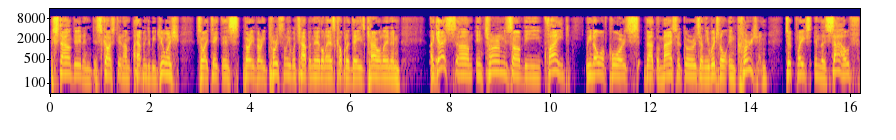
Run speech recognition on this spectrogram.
astounded and disgusted. I'm, I happen to be Jewish, so I take this very, very personally, what's happened there the last couple of days, Caroline. And I guess um, in terms of the fight, we know, of course, that the massacres and the original incursion took place in the south,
